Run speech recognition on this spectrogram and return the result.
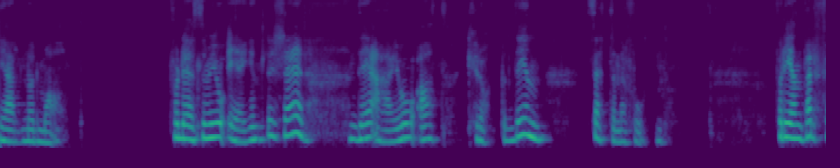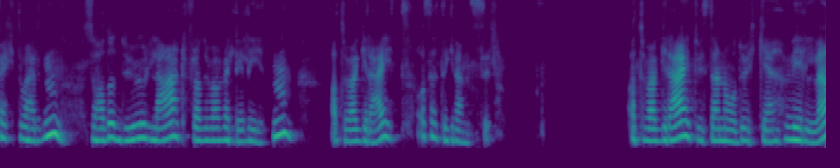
helt normalt. For det som jo egentlig skjer, det er jo at kroppen din setter ned foten. For i en perfekt verden så hadde du lært fra du var veldig liten at det var greit å sette grenser. At det var greit hvis det er noe du ikke ville,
